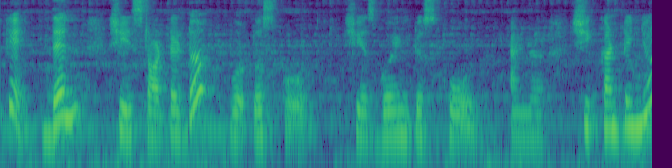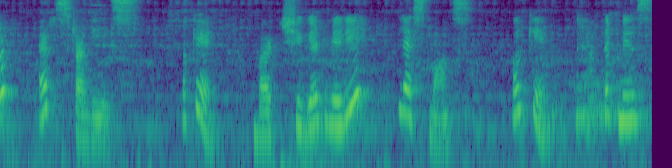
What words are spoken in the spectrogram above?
okay then she started to go to school. She is going to school and uh, she continued her studies. Okay but she get very less marks. Okay that means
